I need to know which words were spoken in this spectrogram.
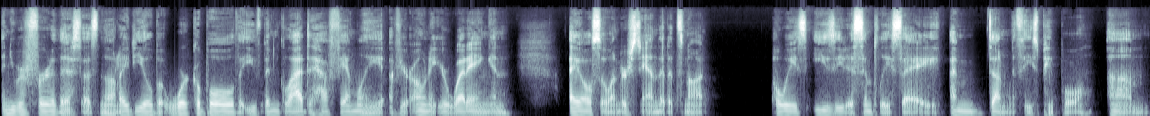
and you refer to this as not ideal, but workable, that you've been glad to have family of your own at your wedding. And I also understand that it's not always easy to simply say, I'm done with these people, um,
